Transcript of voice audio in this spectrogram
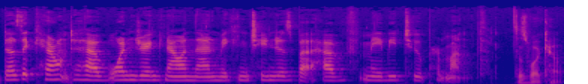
does it count to have one drink now and then, making changes, but have maybe two per month? Does what count?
